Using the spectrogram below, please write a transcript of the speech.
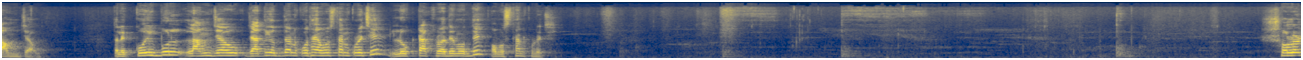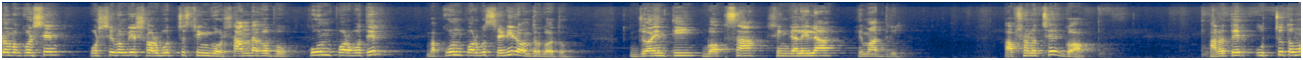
লামজাও। তাহলে কৈবুল লামজাও জাতীয় উদ্যান কোথায় অবস্থান করেছে? লোকটাক হ্রদের মধ্যে অবস্থান করেছে। ষোলো নম্বর কোশ্চেন পশ্চিমবঙ্গের সর্বোচ্চ শৃঙ্গ সান্দাকপু কোন পর্বতের বা কোন পর্বত শ্রেণির অন্তর্গত? জয়ন্তী, বক্সা, সিঙ্গালীলা, হিমাদ্রি। অপশান হচ্ছে গ। ভারতের উচ্চতম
